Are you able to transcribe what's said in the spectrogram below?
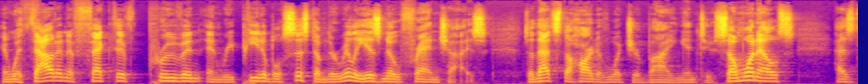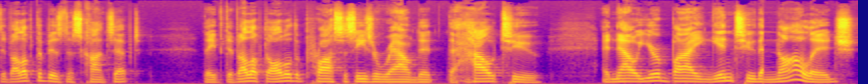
And without an effective, proven, and repeatable system, there really is no franchise. So that's the heart of what you're buying into. Someone else has developed the business concept, they've developed all of the processes around it, the how to, and now you're buying into the knowledge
